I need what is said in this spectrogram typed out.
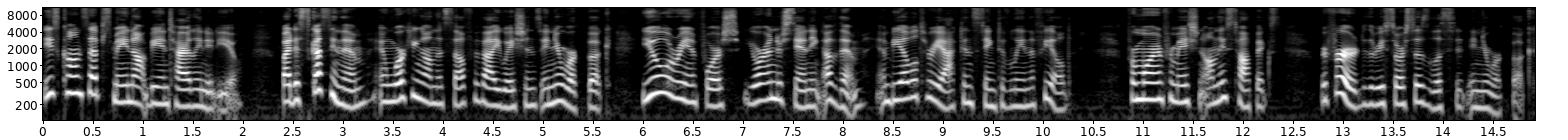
These concepts may not be entirely new to you. By discussing them and working on the self evaluations in your workbook, you will reinforce your understanding of them and be able to react instinctively in the field. For more information on these topics, refer to the resources listed in your workbook.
